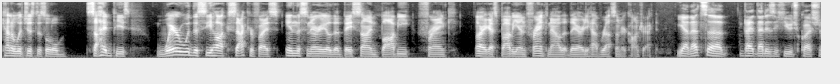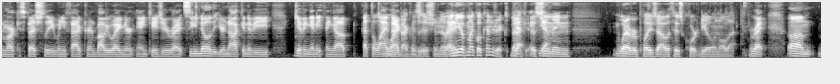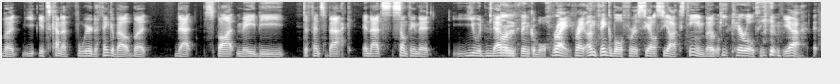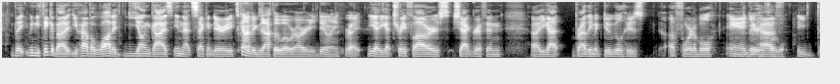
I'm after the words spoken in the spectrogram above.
kind of with just this little side piece. Where would the Seahawks sacrifice in the scenario that they signed Bobby, Frank, or I guess Bobby and Frank now that they already have Russ under contract? Yeah, that's a that that is a huge question mark, especially when you factor in Bobby Wagner and KJ Wright. So you know that you're not going to be giving anything up at the linebacker, linebacker position, position. No. right? And you have Mychal Kendricks back, Yeah, yeah. assuming whatever plays out with his court deal and all that. Right. Um, but it's kind of weird to think about, but that spot may be defensive back, and that's something that you would never. Unthinkable. right, right, unthinkable for a Seattle Seahawks team. But Pete Carroll team. yeah, but when you think about it, you have a lot of young guys in that secondary. It's kind of exactly what we're already doing. Right. Yeah, you got Tre Flowers, Shaq Griffin, uh, you got Bradley McDougald, who's affordable, and Very you have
